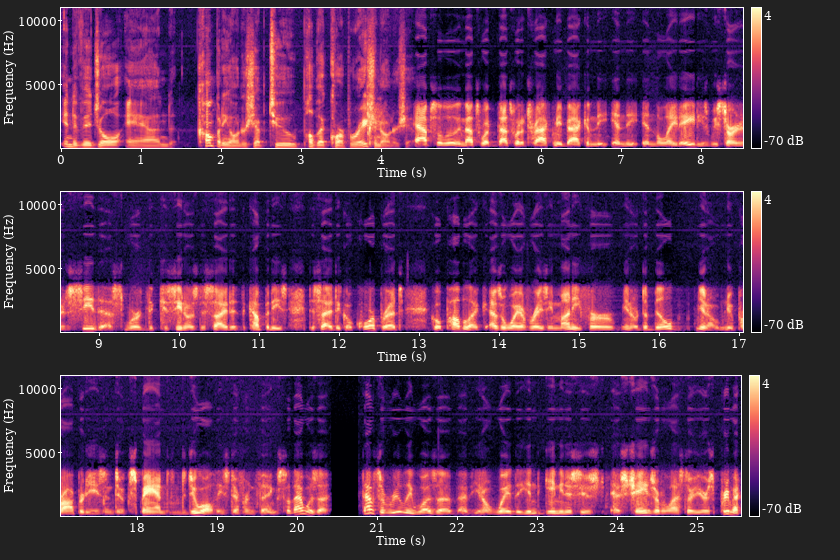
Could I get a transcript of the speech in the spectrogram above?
individual and company ownership to public corporation ownership? Absolutely, and that's what that's what attracted me back in the in the in the late '80s. We started to see this, where the casinos decided, the companies decided to go corporate, go public as a way of raising money for you know to build you know new properties and to expand and to do all these different things. So that was a that really was a, a you know way the in- gaming industry has, has changed over the last 30 years. Pretty much,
